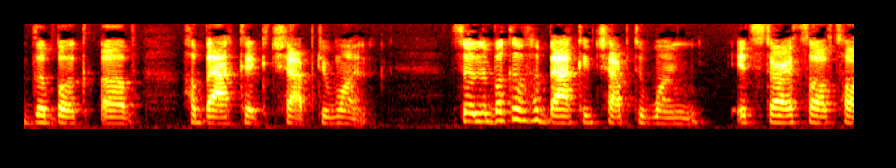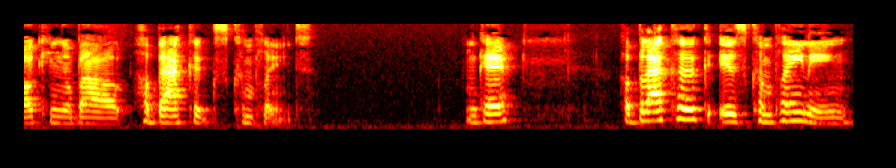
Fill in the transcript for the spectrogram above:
the book of Habakkuk, chapter 1. So, in the book of Habakkuk, chapter 1, it starts off talking about Habakkuk's complaint. Okay? Habakkuk is complaining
